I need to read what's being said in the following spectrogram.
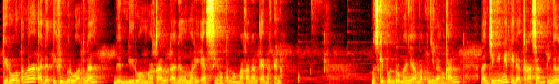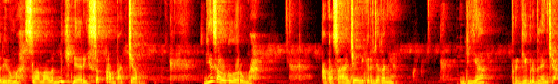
Di ruang tengah ada TV berwarna dan di ruang makan ada lemari es yang penuh makanan enak-enak. Meskipun rumahnya amat menyenangkan, anjing ini tidak kerasan tinggal di rumah selama lebih dari seperempat jam. Dia selalu keluar rumah. Apa saja yang dikerjakannya? Dia pergi berbelanja.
